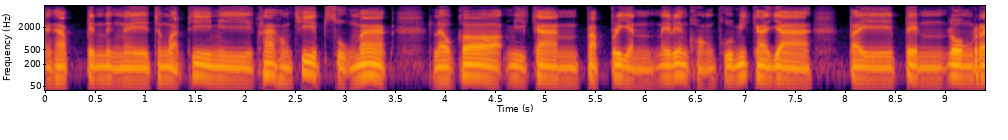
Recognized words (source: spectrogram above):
นะครับ เป็นหนึ่งในจังหวัดที่มีค่าครองชีพสูงมาก แล้วก็มีการปรับเปลี่ยนในเรื่องของภูมิกายภาพ ไปเป็นโรงแร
